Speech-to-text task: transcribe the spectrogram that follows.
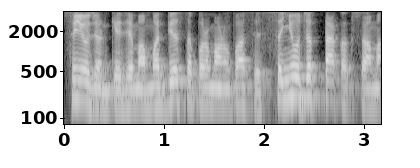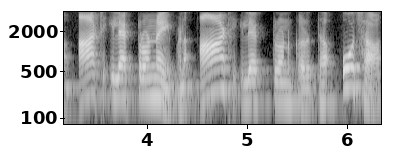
સંયોજન કે જેમાં મધ્યસ્થ પરમાણુ પાસે સંયોજકતા કક્ષામાં આઠ ઇલેક્ટ્રોન નહીં, પણ આઠ ઇલેક્ટ્રોન કરતાં ઓછા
